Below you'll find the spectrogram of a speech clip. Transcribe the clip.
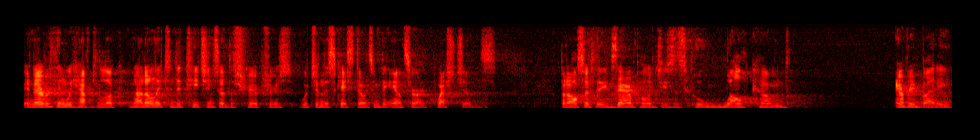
In everything, we have to look not only to the teachings of the scriptures, which in this case don't seem to answer our questions, but also to the example of Jesus who welcomed everybody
